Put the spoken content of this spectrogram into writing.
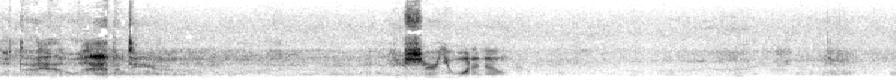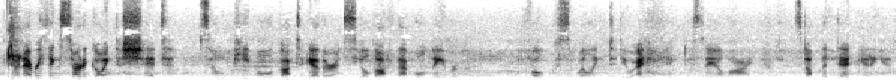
What the hell happened to you? You sure you want to know? When everything started going to shit, some people got together and sealed off that whole neighborhood. Folks willing to do anything to stay alive, stop the dead getting in.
